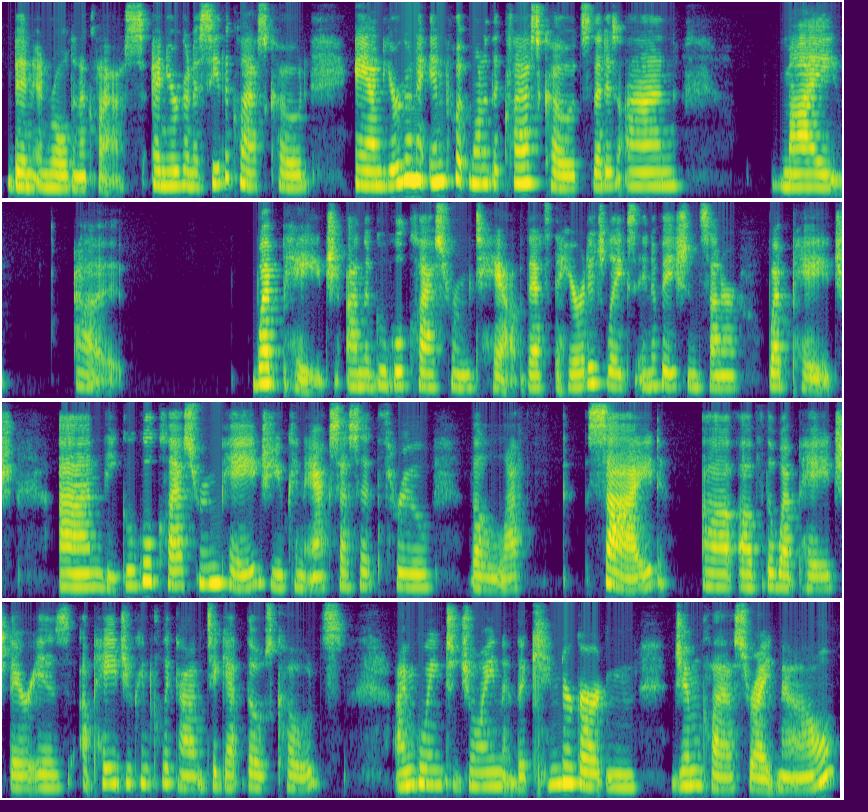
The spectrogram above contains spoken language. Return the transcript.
been enrolled in a class. And you're going to see the class code and you're going to input one of the class codes that is on my uh, web page on the Google Classroom tab. That's the Heritage Lakes Innovation Center web page. On the Google Classroom page, you can access it through the left side uh, of the web page. There is a page you can click on to get those codes. I'm going to join the kindergarten gym class right now.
